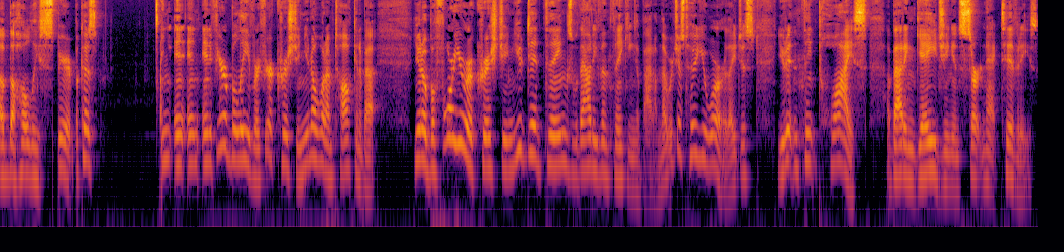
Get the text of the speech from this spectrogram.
of the Holy Spirit because, and, and, and if you're a believer, if you're a Christian, you know what I'm talking about. You know, before you were a Christian, you did things without even thinking about them. They were just who you were. They just, you didn't think twice about engaging in certain activities.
